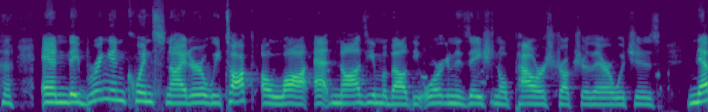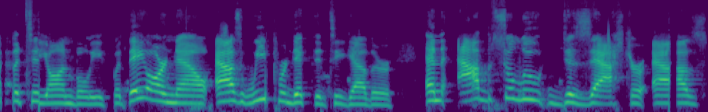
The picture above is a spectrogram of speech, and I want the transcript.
and they bring in Quin Snyder. We talked a lot at nauseum about the organizational power structure there, which is nepotism beyond belief. But they are now, as we predicted together, an absolute disaster as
